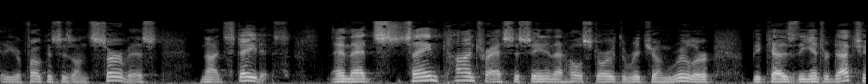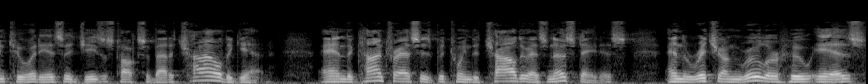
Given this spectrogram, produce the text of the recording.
your focus is on service, not status. And that same contrast is seen in that whole story with the rich young ruler, because the introduction to it is that Jesus talks about a child again. And the contrast is between the child who has no status and the rich young ruler who is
